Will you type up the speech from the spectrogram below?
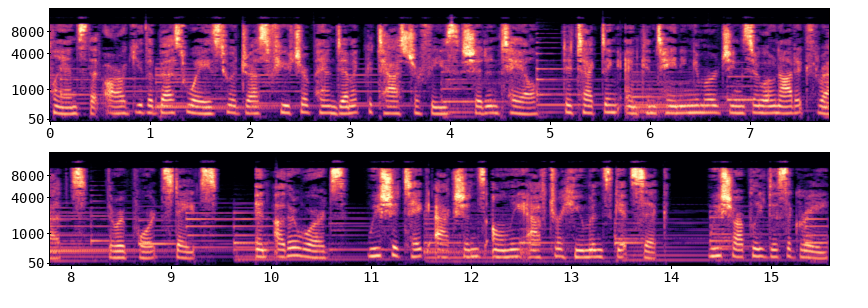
plans that argue the best ways to address future pandemic catastrophes should entail detecting and containing emerging zoonotic threats, the report states. In other words, we should take actions only after humans get sick. We sharply disagree.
